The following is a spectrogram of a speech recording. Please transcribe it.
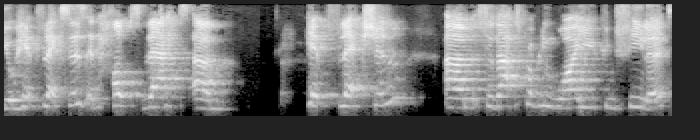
your hip flexors. It helps that um, hip flexion. Um, so that's probably why you can feel it.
